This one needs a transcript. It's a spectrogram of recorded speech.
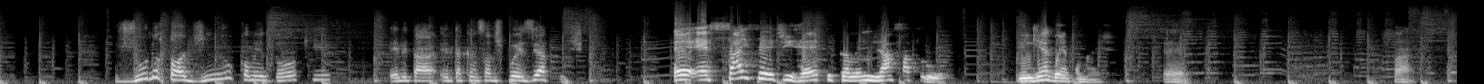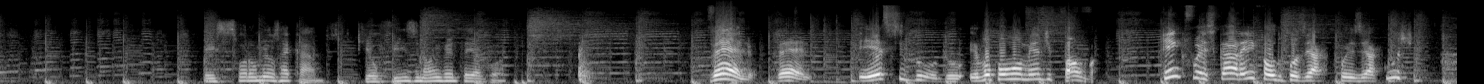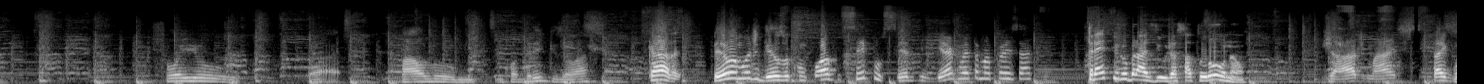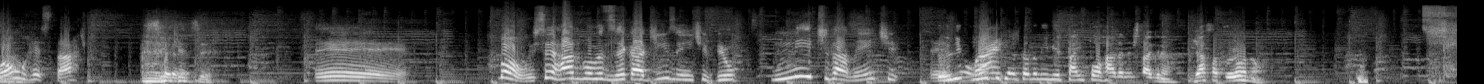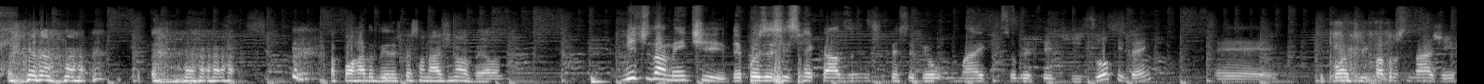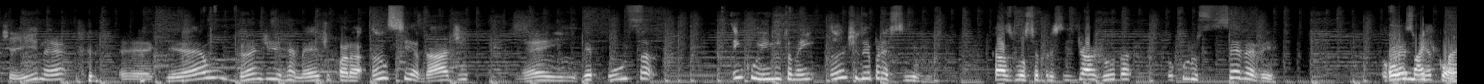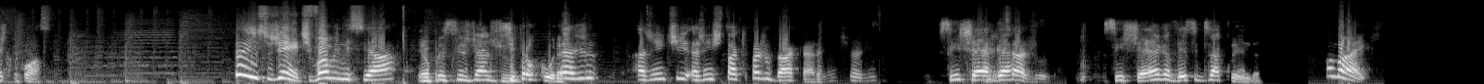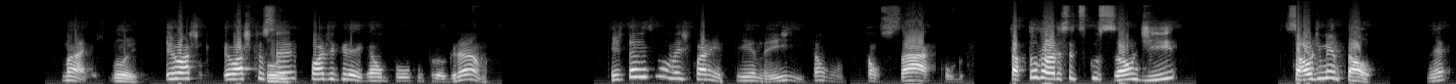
Júnior Todinho comentou que ele tá, ele tá cansado de poesia acústica. É, é Cypher de rap também já saturou. Ninguém aguenta mais. É. Fato. Esses foram meus recados, que eu fiz e não inventei agora. Velho, velho, esse do, do. Eu vou pôr um momento de palma. Quem que foi esse cara aí que falou do poesia, poesia acústica? Foi o. é, Paulo Rodrigues, eu acho. Cara, pelo amor de Deus, eu concordo 100%. Ninguém aguenta mais poesia acústica. Trap no Brasil já saturou ou não? Já demais. Tá igual Não. o restart. Sim, quer dizer. É... Bom, encerrado o momento dos recadinhos, a gente viu nitidamente. É, Eu vi o Mike- tentando me imitar em porrada no Instagram. Já saturou ou não? A porrada dele é de personagem de novela. Nitidamente, depois desses recados, a gente percebeu o Mike sobre efeitos de Zopidem, é, que pode patrocinar a gente aí, né? É, que é um grande remédio para ansiedade né, e repulsa, incluindo também antidepressivos. Caso você precise de ajuda, procure o CVV. Oferecimento Mike Costa. Costa. Então é isso, gente. Vamos iniciar. Eu preciso de Se ajuda. procura. É, a, gente, a, gente, a gente tá aqui pra ajudar, cara. A gente, a gente, Se a gente se enxerga, ajuda. se enxerga, vê se desacuenda. Ô, Mike. Mike, Oi. eu acho, eu acho que você Oi. pode agregar um pouco o programa. A gente tá nesse momento de quarentena aí, tá um, tá saco. Tá toda hora essa discussão de saúde mental, né?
